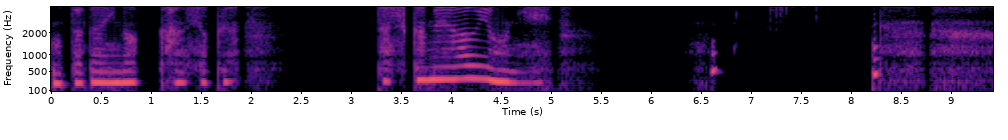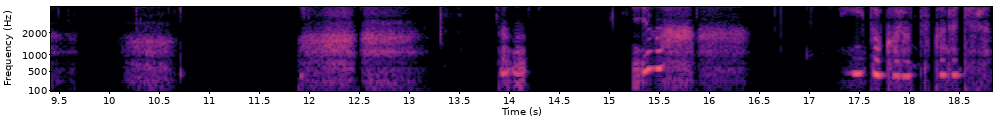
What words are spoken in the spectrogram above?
お互いの感触確かめ合うように。いや。いいところ疲れてる。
